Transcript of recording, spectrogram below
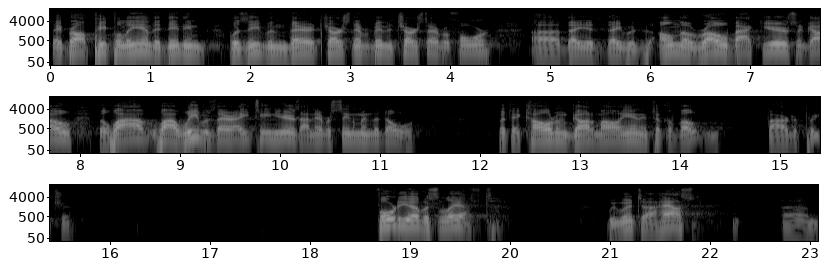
They brought people in that didn't even was even there at church, never been to church there before. Uh, they they were on the roll back years ago, but while while we was there 18 years, I never seen them in the door. But they called them, got them all in, and took a vote and fired the preacher. 40 of us left. We went to a house um,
